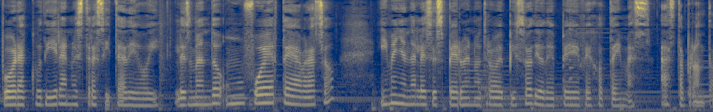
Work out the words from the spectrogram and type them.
por acudir a nuestra cita de hoy. Les mando un fuerte abrazo y mañana les espero en otro episodio de PFJ y más. Hasta pronto.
